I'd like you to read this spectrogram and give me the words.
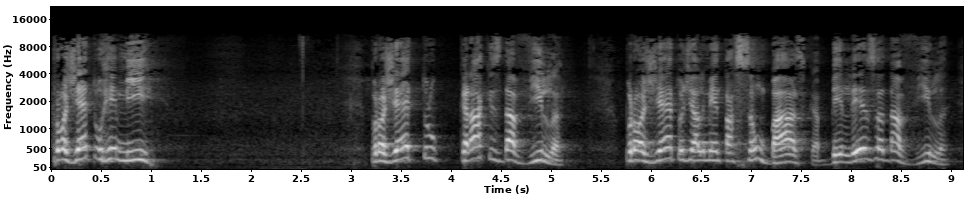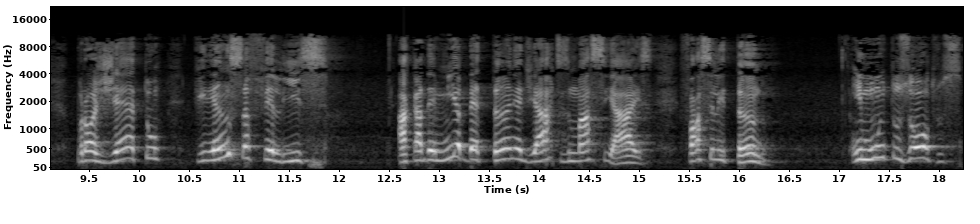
Projeto Remi. Projeto Craques da Vila. Projeto de alimentação básica, Beleza da Vila. Projeto Criança Feliz. Academia Betânia de Artes Marciais, facilitando. E muitos outros.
